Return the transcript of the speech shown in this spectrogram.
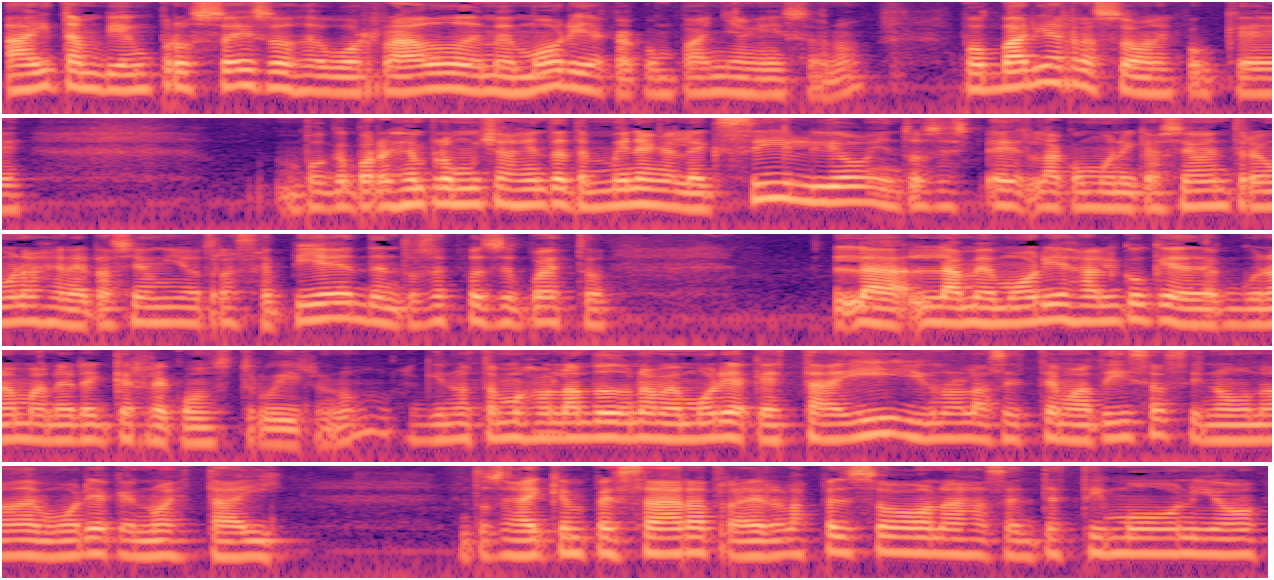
hay también procesos de borrado de memoria que acompañan eso, ¿no? Por varias razones, porque porque por ejemplo mucha gente termina en el exilio y entonces eh, la comunicación entre una generación y otra se pierde, entonces por supuesto la, la, memoria es algo que de alguna manera hay que reconstruir, ¿no? Aquí no estamos hablando de una memoria que está ahí y uno la sistematiza, sino una memoria que no está ahí. Entonces hay que empezar a traer a las personas, a hacer testimonio,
